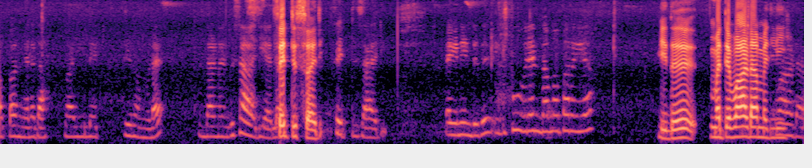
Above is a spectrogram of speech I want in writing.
അപ്പൊ അങ്ങനെ ദാ വൈലറ്റ് നമ്മുടെ എന്താണ് ഇത് സാരി അല്ല? സെറ്റ് സാരി. സെറ്റ് സാരി. എങ്ങനെയുണ്ട് ഇത്? ഇത് പൂവിനെന്താ പറയാ? ഇത് മറ്റേ വാടാമല്ലി. അപ്പൊ ഇത്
